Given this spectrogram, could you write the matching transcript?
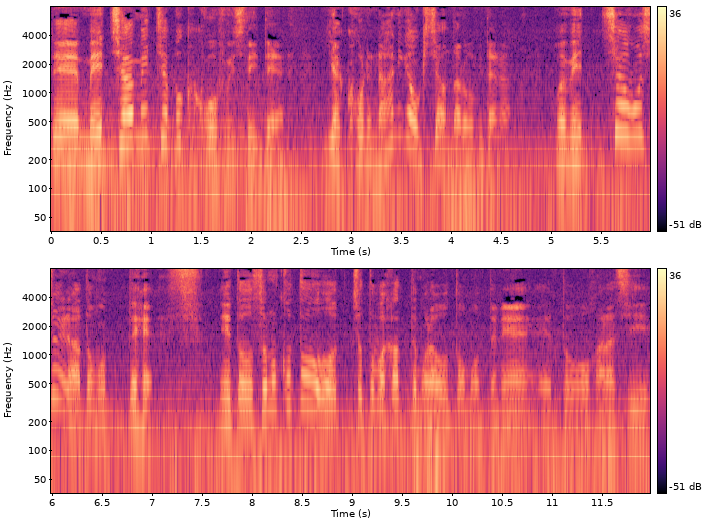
でめちゃめちゃ僕興奮していていやこれ何が起きちゃうんだろうみたいなこれめっちゃ面白いなと思って、えー、とそのことをちょっと分かってもらおうと思ってね、えー、とお話、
